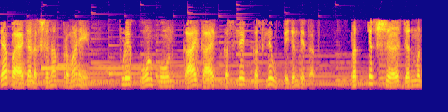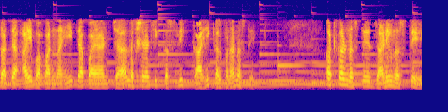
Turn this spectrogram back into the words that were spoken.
त्या पायाच्या लक्षणाप्रमाणे पुढे कोण कोण काय काय कसले कसले उत्तेजन देतात. प्रत्यक्ष जन्मदात्या आई बापांनाही त्या पायांच्या लक्षणाची कसली काही कल्पना नसते. अटकळ नसते जाणीव नसते.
